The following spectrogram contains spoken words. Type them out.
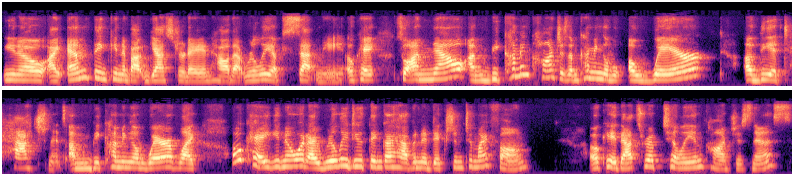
You know, I am thinking about yesterday and how that really upset me. Okay, so I'm now I'm becoming conscious. I'm coming aware of the attachments. I'm becoming aware of like, okay, you know what? I really do think I have an addiction to my phone okay, that's reptilian consciousness.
